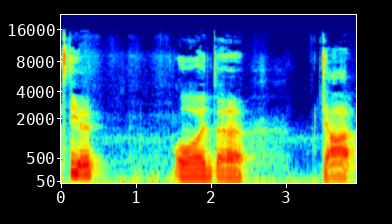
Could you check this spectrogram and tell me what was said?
Stil. Und äh, ja,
